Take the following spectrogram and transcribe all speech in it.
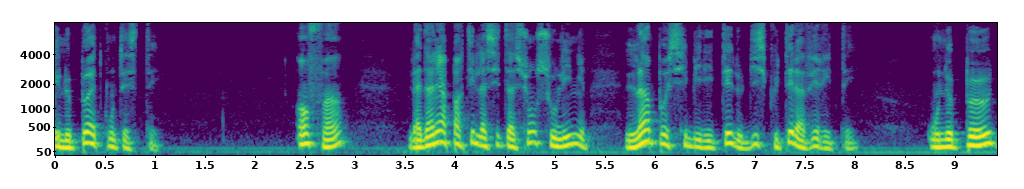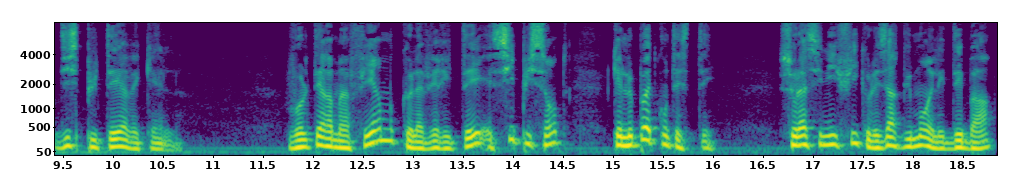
et ne peut être contestée. Enfin, la dernière partie de la citation souligne l'impossibilité de discuter la vérité. On ne peut disputer avec elle. Voltaire m'affirme que la vérité est si puissante qu'elle ne peut être contestée. Cela signifie que les arguments et les débats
